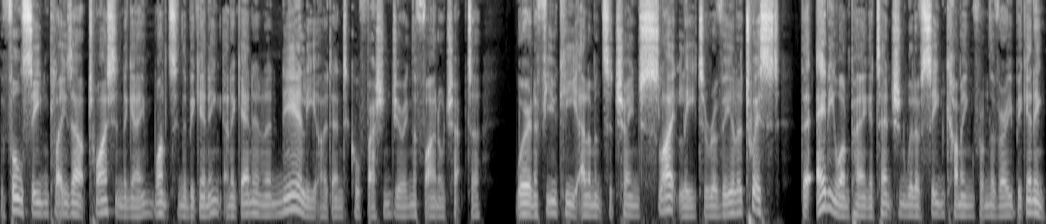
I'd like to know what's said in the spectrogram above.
The full scene plays out twice in the game, once in the beginning and again in a nearly identical fashion during the final chapter, wherein a few key elements are changed slightly to reveal a twist that anyone paying attention will have seen coming from the very beginning.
